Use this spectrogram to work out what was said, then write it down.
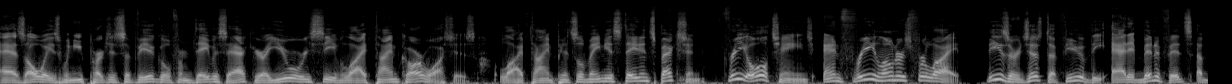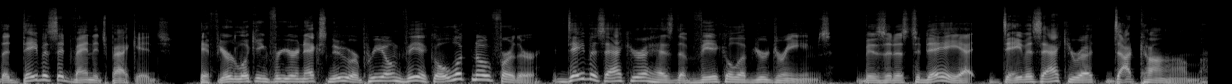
As always, when you purchase a vehicle from Davis Acura, you will receive lifetime car washes, lifetime Pennsylvania state inspection, free oil change, and free loaners for life. These are just a few of the added benefits of the Davis Advantage Package. If you're looking for your next new or pre owned vehicle, look no further. Davis Acura has the vehicle of your dreams. Visit us today at davisacura.com.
